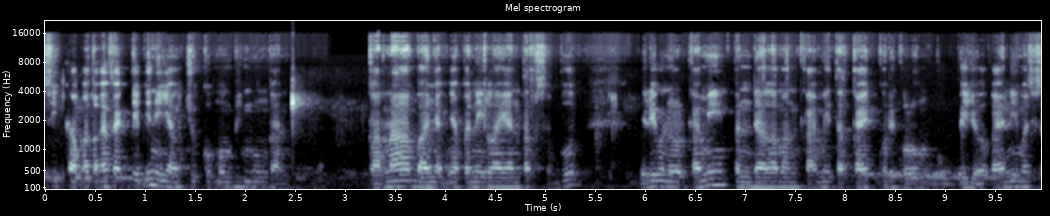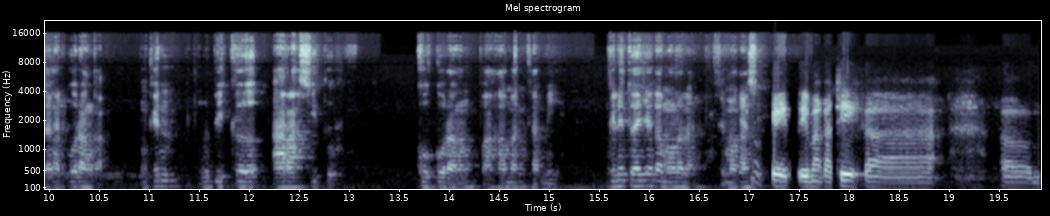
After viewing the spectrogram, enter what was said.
sikap atau efektif ini yang cukup membingungkan. Karena banyaknya penilaian tersebut, jadi menurut kami pendalaman kami terkait kurikulum PJOK ini masih sangat kurang, Kak. Mungkin lebih ke arah situ, kekurang pahaman kami. Mungkin itu aja Kak Maulana. Terima kasih. Oke, terima kasih Kak um,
